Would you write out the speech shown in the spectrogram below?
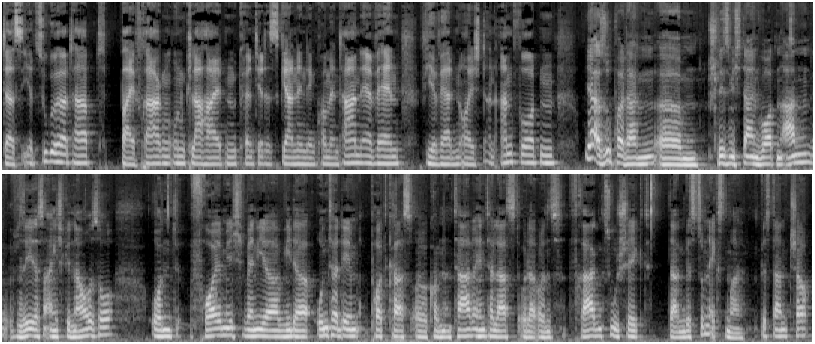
dass ihr zugehört habt. Bei Fragen, Unklarheiten könnt ihr das gerne in den Kommentaren erwähnen. Wir werden euch dann antworten. Ja, super. Dann ähm, schließe mich deinen Worten an, sehe das eigentlich genauso und freue mich, wenn ihr wieder unter dem Podcast eure Kommentare hinterlasst oder uns Fragen zuschickt. Dann bis zum nächsten Mal. Bis dann. Ciao.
